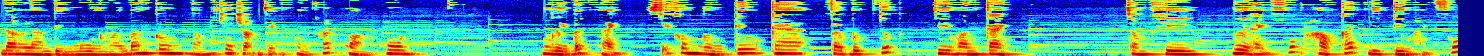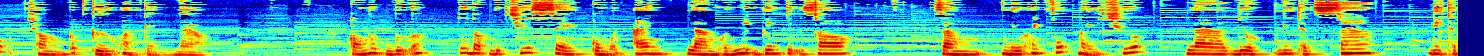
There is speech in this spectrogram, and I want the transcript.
đang làm để ngồi ngoài ban công ngắm cho trọn vẹn khoảnh khắc hoàng hôn. Người bất hạnh sẽ không ngừng kêu ca và bực tức vì hoàn cảnh. Trong khi người hạnh phúc học cách đi tìm hạnh phúc trong bất cứ hoàn cảnh nào. Có một bữa, tôi đọc được chia sẻ của một anh làm huấn luyện viên tự do rằng nếu hạnh phúc ngày trước là được đi thật xa, đi thật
